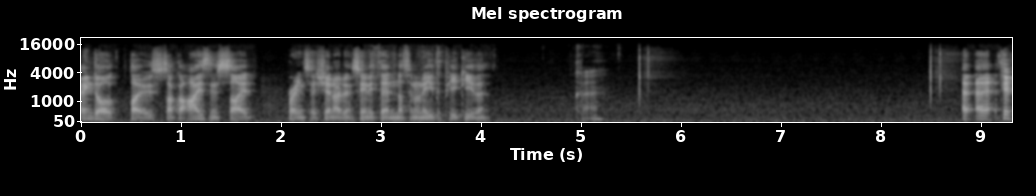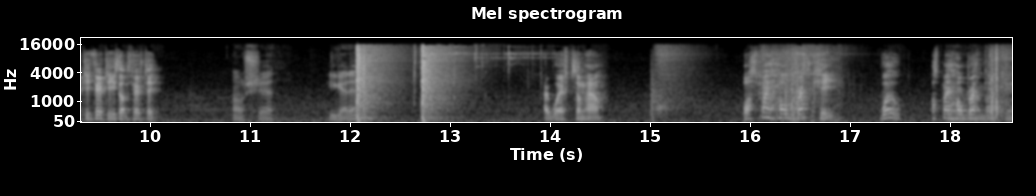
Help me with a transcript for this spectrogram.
Main door closed. I've got eyes inside train station. I don't see anything. Nothing on either peak either. Okay. Uh, uh, 50 50. He's on 50. Oh shit. You got him? I whiffed somehow. What's my whole breath key? Whoa. What's my Yeah, whole breath key?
